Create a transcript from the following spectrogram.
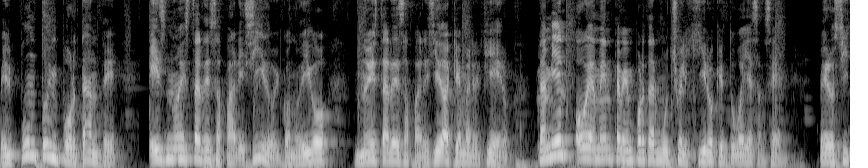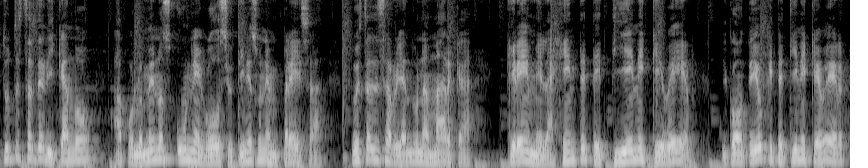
el punto importante es no estar desaparecido. Y cuando digo no estar desaparecido, ¿a qué me refiero? También, obviamente, va a importar mucho el giro que tú vayas a hacer. Pero si tú te estás dedicando a por lo menos un negocio, tienes una empresa, tú estás desarrollando una marca, créeme, la gente te tiene que ver. Y cuando te digo que te tiene que ver,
